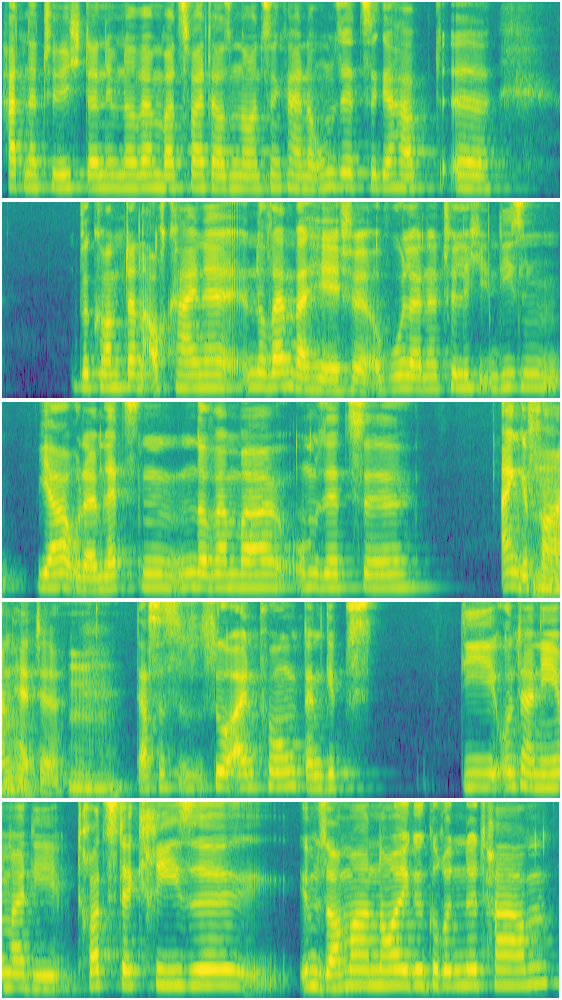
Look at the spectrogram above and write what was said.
hat natürlich dann im November 2019 keine Umsätze gehabt, äh, bekommt dann auch keine Novemberhilfe, obwohl er natürlich in diesem Jahr oder im letzten November Umsätze eingefahren mhm. hätte. Mhm. Das ist so ein Punkt. Dann gibt's die Unternehmer, die trotz der Krise im Sommer neu gegründet haben,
